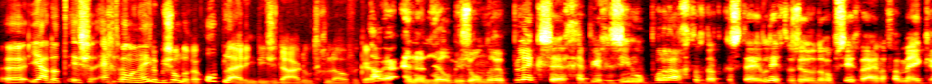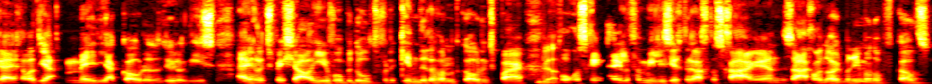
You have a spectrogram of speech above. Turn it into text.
Uh, ja, dat is echt wel een hele bijzondere opleiding die ze daar doet geloof ik. Hè? Nou ja, en een heel bijzondere plek zeg. Heb je gezien hoe prachtig dat kasteel ligt? We zullen er op zich weinig van meekrijgen. Want ja, mediacode natuurlijk, die is eigenlijk speciaal hiervoor bedoeld. Voor de kinderen van het koningspaar. Ja. Vervolgens ging de hele familie zich erachter scharen. En zagen we nooit meer iemand op vakantie.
